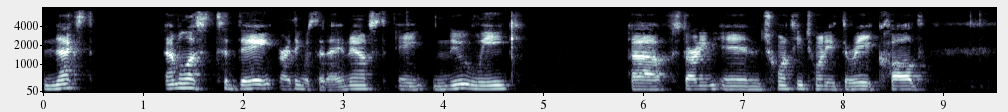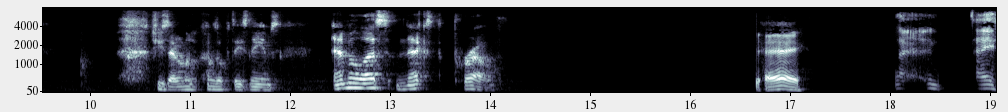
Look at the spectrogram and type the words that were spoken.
next, MLS today, or I think it was today, announced a new league uh, starting in 2023 called, geez, I don't know who comes up with these names. MLS Next Pro. Hey. I, I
